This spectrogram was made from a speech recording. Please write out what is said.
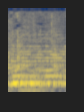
Música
